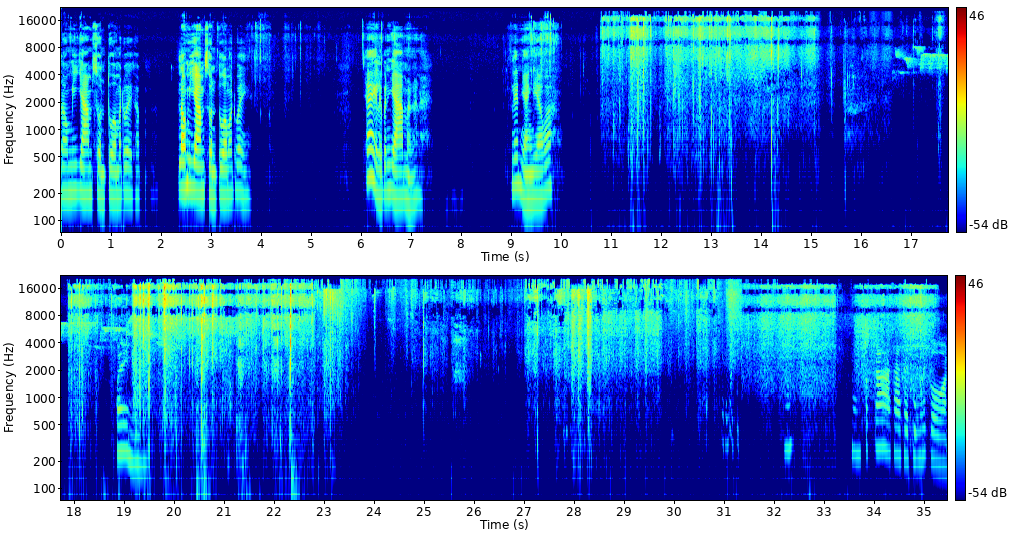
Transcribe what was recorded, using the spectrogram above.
เรามียามส่วนตัวมาด้วยครับ เรามียามส่วนตัวมาด้วย ใช่หรือเป็นยามเหรอนั่นน่ะเล่นอย่างเดียววะไปหนึ่งแมงตะ กร้าค่ะใส่ถุงไว้ก่อน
